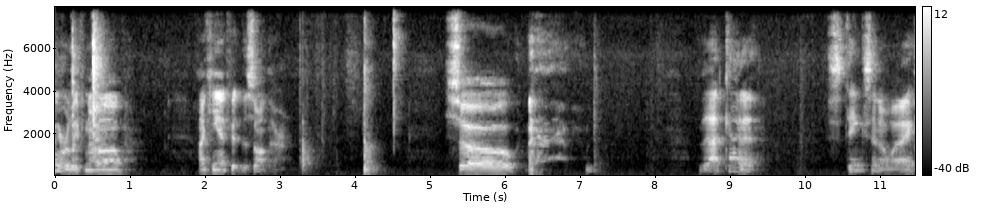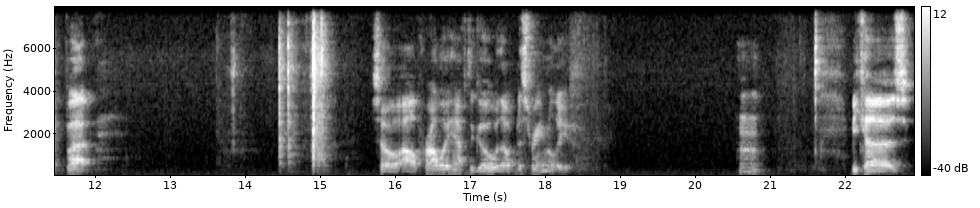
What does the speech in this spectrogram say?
Strain relief knob, I can't fit this on there. So, that kind of stinks in a way, but So I'll probably have to go without the strain relief. Hmm. Because,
